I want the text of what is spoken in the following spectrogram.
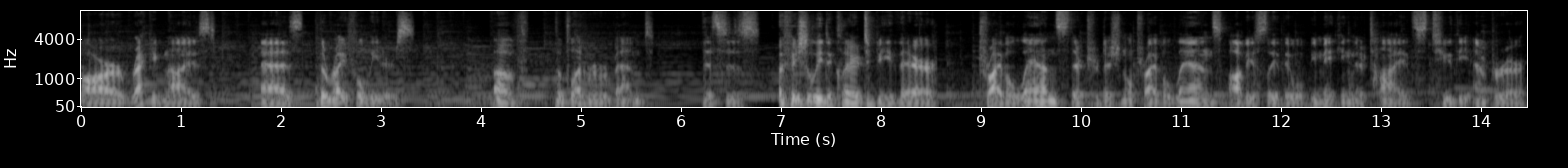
are recognized as the rightful leaders of the Blood River Bend. This is officially declared to be their tribal lands, their traditional tribal lands. Obviously, they will be making their tithes to the Emperor,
